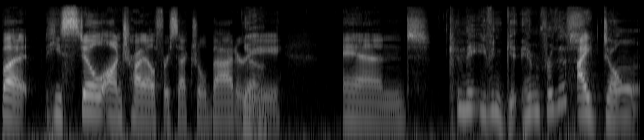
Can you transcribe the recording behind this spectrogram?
But he's still on trial for sexual battery, and Can they even get him for this? I don't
